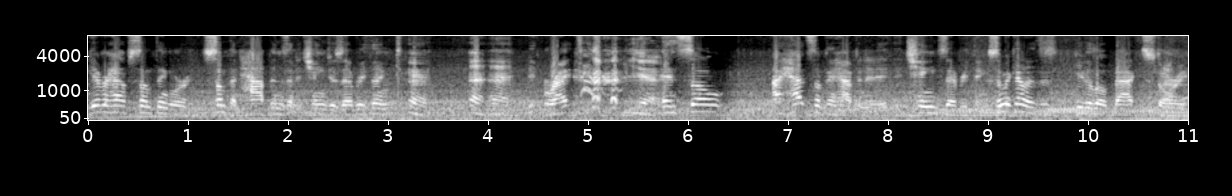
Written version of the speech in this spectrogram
you ever have something where something happens and it changes everything, right? Yes. And so I had something happen and it, it changed everything. So let me kind of just give you a little backstory.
